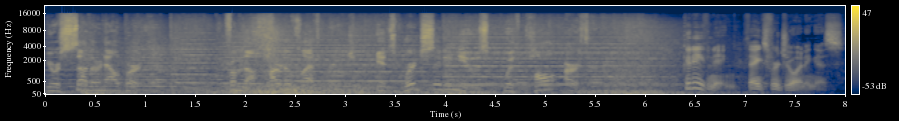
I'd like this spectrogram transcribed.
your southern Alberta. From the heart of Lethbridge, it's Bridge City News with Paul Arthur. Good evening. Thanks for joining us.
